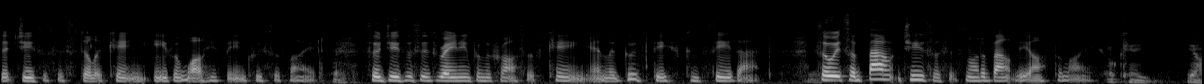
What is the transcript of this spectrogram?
that Jesus is still a king, even while he's being crucified. Right. So Jesus is reigning from the cross as king, and the good thief can see that. Yeah. So it's about Jesus, it's not about the afterlife. Okay, yeah.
